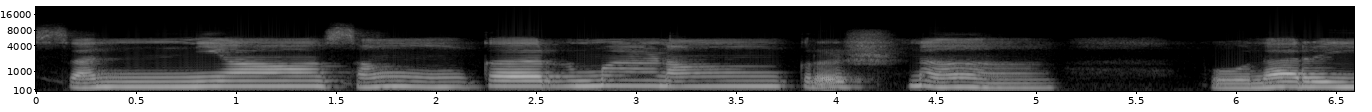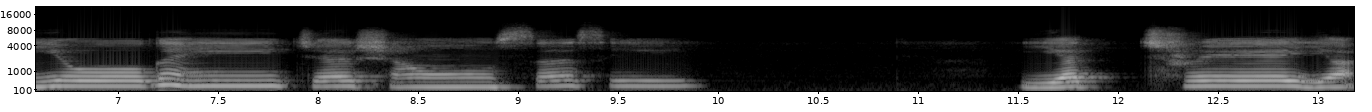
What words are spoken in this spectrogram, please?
सन्न्यासं कर्मणां कृष्ण पुनर्योगै च शंससि। यच्छ्रेय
